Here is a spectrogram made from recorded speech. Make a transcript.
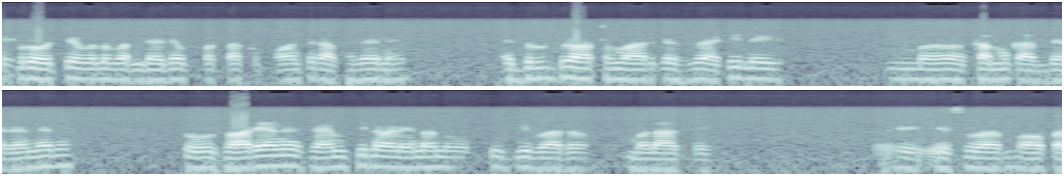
ਅਪਰੋਚੇਬਲ ਬੰਦੇ ਦੇ ਉੱਪਰ ਤੱਕ ਪਹੁੰਚ ਰੱਖਦੇ ਨੇ। ਇੱਧਰ ਉੱਧਰ ਹੱਥ ਮਾਰ ਕੇ ਸੁਸਾਇਟੀ ਲਈ ਮ- ਕੰਮ ਕਰਦੇ ਰਹਿੰਦੇ ਨੇ। ਤੋਂ ਸਾਰਿਆਂ ਨੇ ਸਹਿਮਤੀ ਨਾਲ ਇਹਨਾਂ ਨੂੰ ਤੀਜੀ ਵਾਰ ਮਿਲਾ ਕੇ ਇਸ ਵਾਰ ਮੌਕਾ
